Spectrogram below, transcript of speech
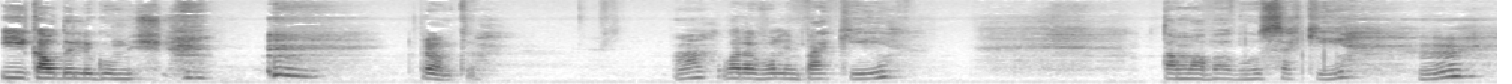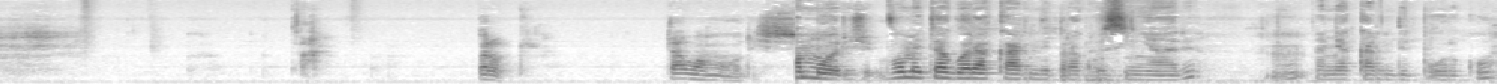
E caldo de legumes. Pronto. Ah, agora eu vou limpar aqui. Tá uma bagunça aqui. Hum. Tá. Pronto. Tchau, amores. Amores, vou meter agora a carne para cozinhar. Hum, a minha carne de porco.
